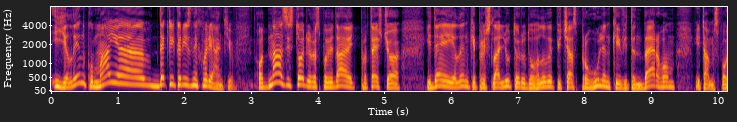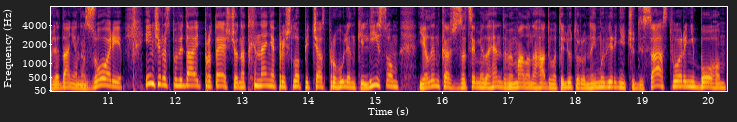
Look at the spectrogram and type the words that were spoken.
і ялинку має декілька різних варіантів. Одна з історій розповідають про те, що ідея ялинки прийшла Лютеру до голови під час прогулянки Віттенбергом і там споглядання на зорі. Інші розповідають про те, що натхнення прийшло під час прогулянки лісом. Ялинка ж за цими легендами мала нагадувати Лютеру неймовірні чудеса, створені Богом.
